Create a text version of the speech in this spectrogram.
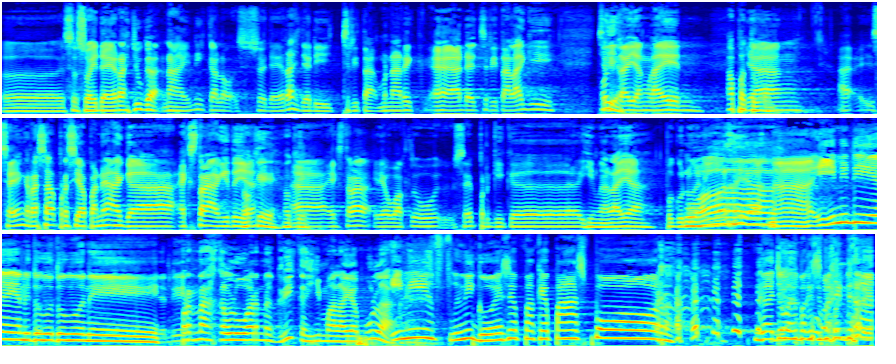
eh, sesuai daerah juga. Nah, ini kalau sesuai daerah jadi cerita menarik. Eh, ada cerita lagi, cerita yang lain. Apa tuh, Yang eh, saya ngerasa persiapannya agak ekstra gitu ya. Oke, oke. Eh, ekstra ya waktu saya pergi ke Himalaya, pegunungan Wah. Himalaya. Nah ini dia yang ditunggu-tunggu nih. Jadi Pernah ke luar negeri ke Himalaya pula. Ini ini goesnya pakai paspor. Nggak cuma pakai sepeda,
